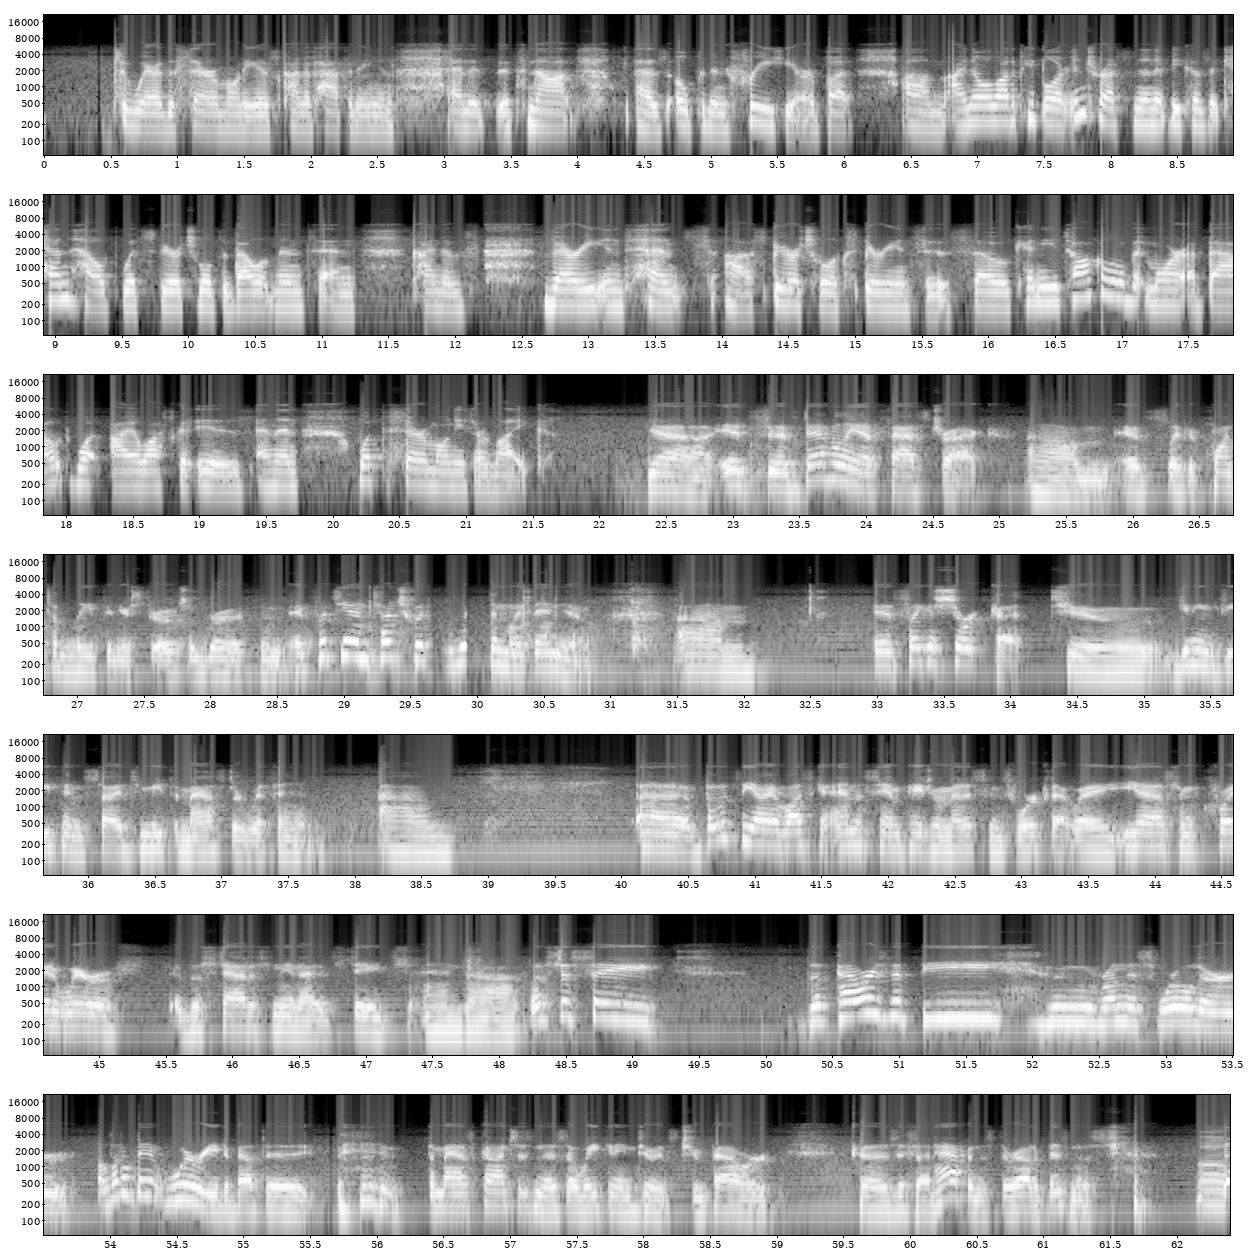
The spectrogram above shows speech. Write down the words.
to where the ceremony is kind of happening. And and it, it's not as open and free here but um, I know a lot of people are interested in it because it can help with spiritual development and kind of very intense uh, spiritual experiences. So can you talk a little bit more about what ayahuasca is and then what the ceremonies are like? Yeah it's, it's definitely a fast track um, it's like a quantum leap in your spiritual growth, and it puts you in touch with wisdom within you. Um, it's like a shortcut to getting deep inside to meet the master within. Um, uh, both the ayahuasca and the San Pedro medicines work that way. Yes, I'm quite aware of the status in the United States, and uh, let's just say the powers that be who run this world are a little bit worried about the the mass consciousness awakening to its true power, because if that happens, they're out of business. Oh.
